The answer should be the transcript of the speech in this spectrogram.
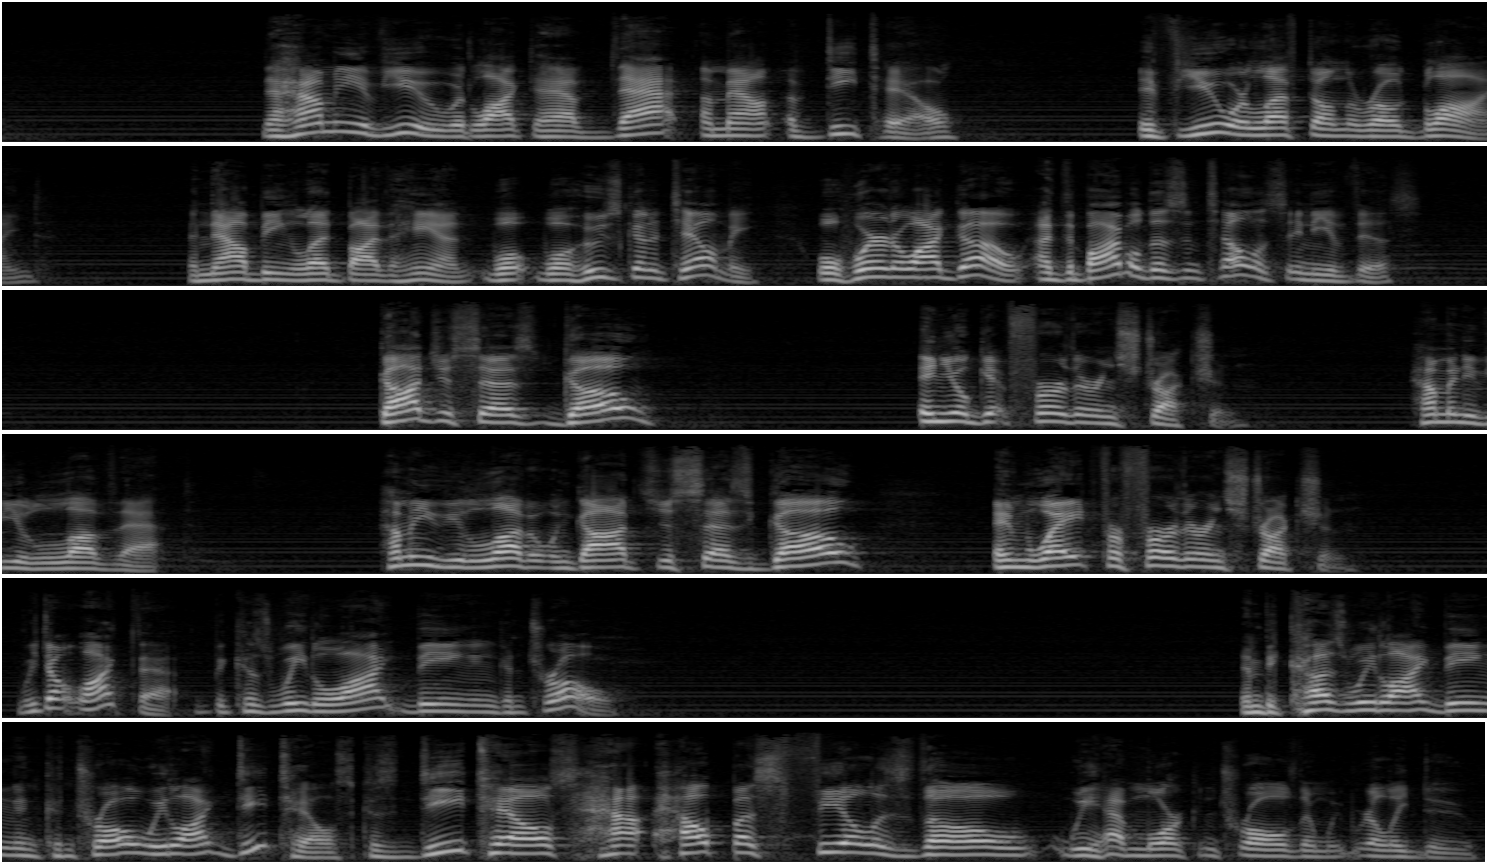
Now, how many of you would like to have that amount of detail if you were left on the road blind and now being led by the hand? Well, well who's going to tell me? Well, where do I go? And the Bible doesn't tell us any of this. God just says, go and you'll get further instruction. How many of you love that? How many of you love it when God just says, go and wait for further instruction? We don't like that because we like being in control. And because we like being in control, we like details because details ha- help us feel as though we have more control than we really do.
